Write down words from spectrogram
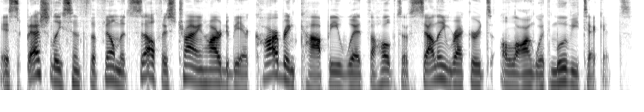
especially since the film itself is trying hard to be a carbon copy with the hopes of selling records along with movie tickets.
